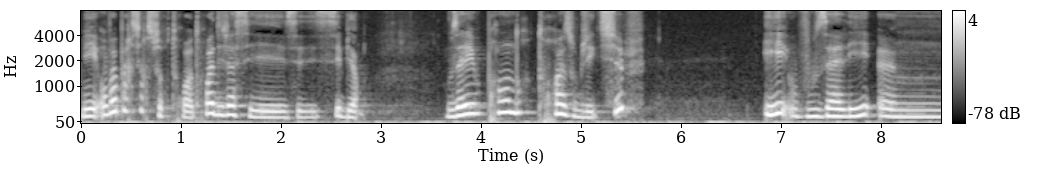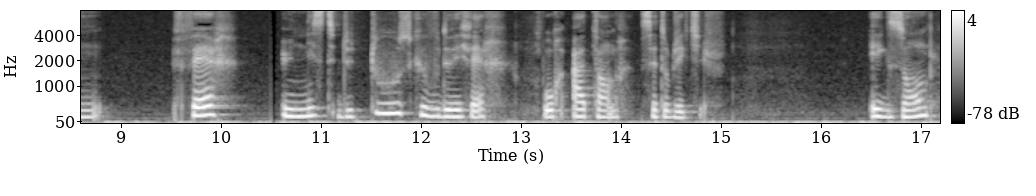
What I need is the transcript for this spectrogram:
Mais on va partir sur trois. Trois déjà c'est bien. Vous allez prendre trois objectifs et vous allez euh, faire une liste de tout ce que vous devez faire pour atteindre cet objectif. Exemple,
